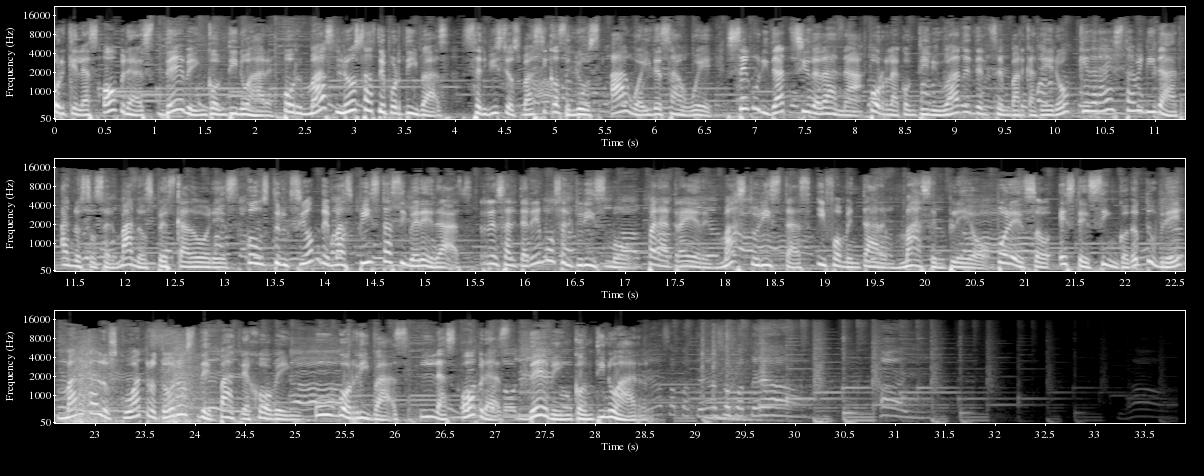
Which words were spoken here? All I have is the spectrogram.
porque las obras deben continuar. Por más losas deportivas, servicios básicos de luz, agua y desagüe, seguridad ciudadana, por la continuidad del desembarcadero que dará estabilidad a nuestros hermanos pescadores. Construcción de más pistas y veredas. Resaltaremos el turismo para atraer más turistas y fomentar más empleo. Por eso, este 5 de octubre marca los cuatro toros de Patria Joven. Hugo Rivas, las obras deben continuar. पते हैं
